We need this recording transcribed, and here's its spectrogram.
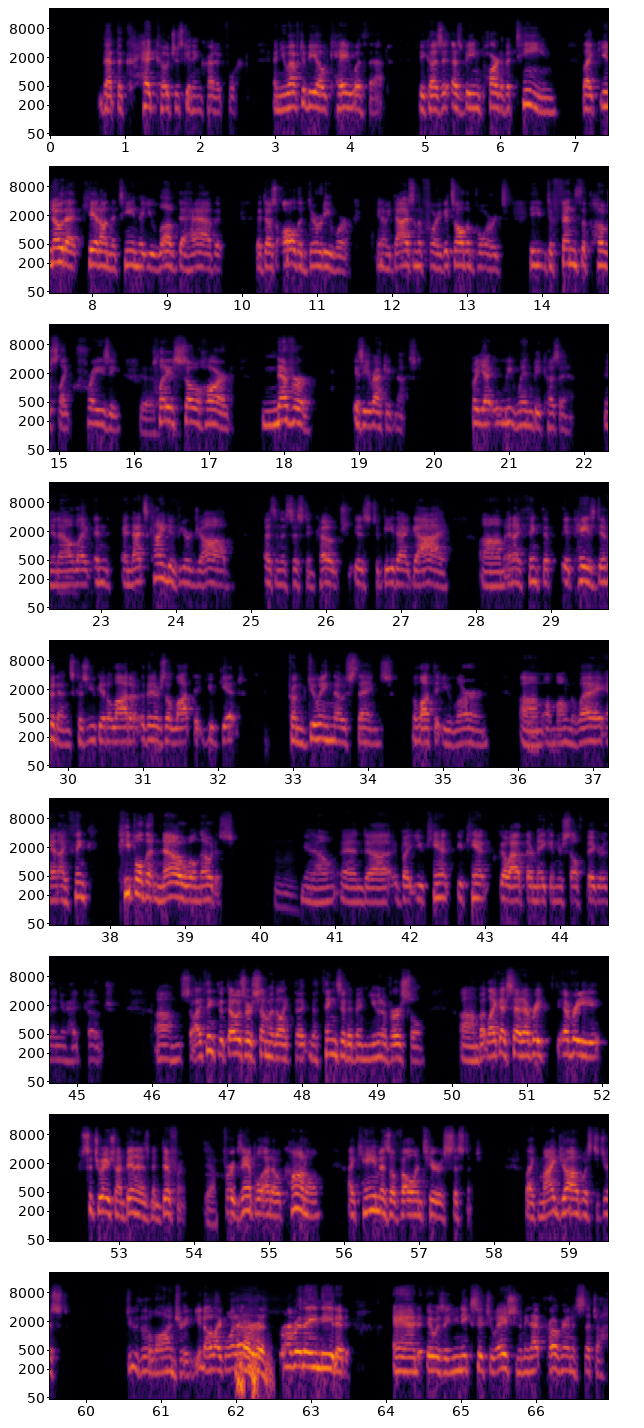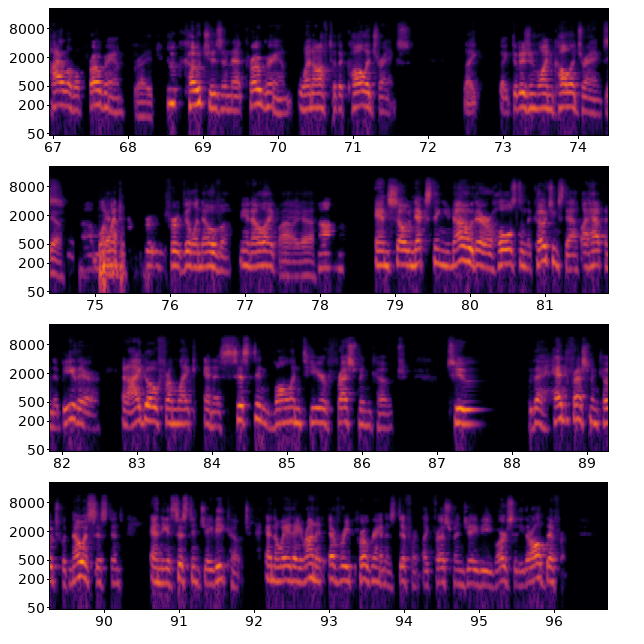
that the head coach is getting credit for. And you have to be okay with that because as being part of a team, like you know that kid on the team that you love to have that, that does all the dirty work. You know, he dies on the floor, he gets all the boards, he defends the post like crazy, yeah. plays so hard. Never is he recognized. But yet we win because of him. You know, like and and that's kind of your job as an assistant coach is to be that guy um, and I think that it pays dividends because you get a lot of, there's a lot that you get from doing those things, a lot that you learn um, along the way. And I think people that know will notice, mm-hmm. you know, and, uh, but you can't, you can't go out there making yourself bigger than your head coach. Um, so I think that those are some of the, like the, the things that have been universal. Um, but like I said, every, every situation I've been in has been different. Yeah. For example, at O'Connell, I came as a volunteer assistant. Like my job was to just do the laundry you know like whatever whatever they needed. And it was a unique situation. I mean that program is such a high level program. Right. Two coaches in that program went off to the college ranks. Like like division one college ranks. Yeah. Um, one yeah. went to, for, for, villanova you know like wow yeah. um, and so next thing you know there are holes in the coaching staff i happen to be there and i go from like an assistant volunteer freshman coach to the head freshman coach with no assistant and the assistant JV coach. And the way they run it, every program is different, like freshman, JV, varsity, they're all different.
